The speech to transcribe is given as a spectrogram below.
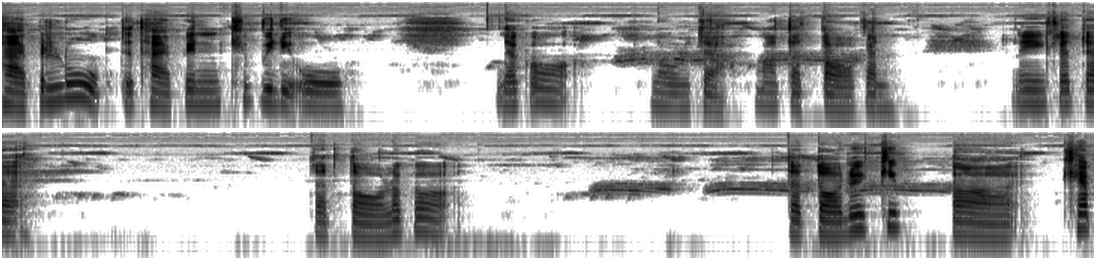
ถ่ายเป็นรูปจะถ่ายเป็นคลิปวิดีโอ แล้วก็เราจะมาตัดต่อกัน นี่ก็จะตัดต่อแล้วก็ ตัดต่อด้วยคลิปเอ่อแคป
